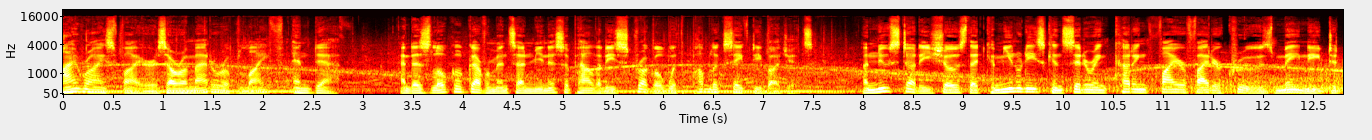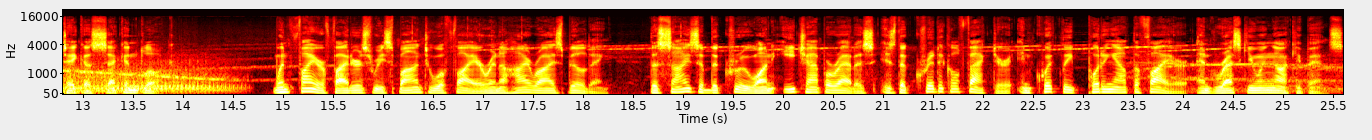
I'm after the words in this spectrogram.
High-rise fires are a matter of life and death. And as local governments and municipalities struggle with public safety budgets, a new study shows that communities considering cutting firefighter crews may need to take a second look. When firefighters respond to a fire in a high-rise building, the size of the crew on each apparatus is the critical factor in quickly putting out the fire and rescuing occupants.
